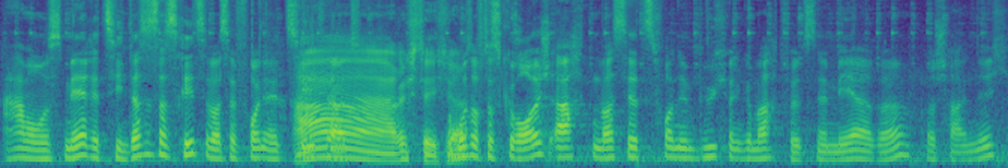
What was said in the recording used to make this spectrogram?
Ah, man muss mehrere ziehen. Das ist das Rätsel, was er vorhin erzählt hat. Ah, richtig, Man ja. muss auf das Geräusch achten, was jetzt von den Büchern gemacht wird. Es sind ja mehrere, wahrscheinlich.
